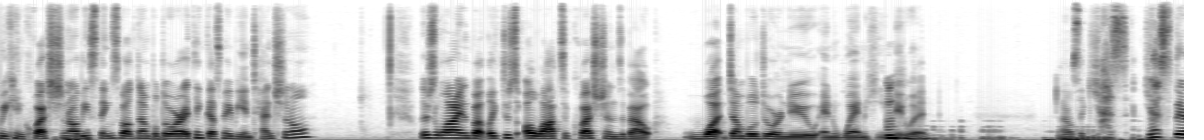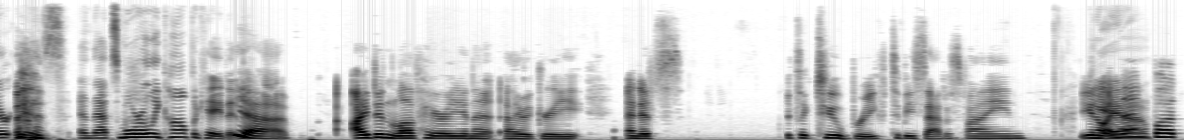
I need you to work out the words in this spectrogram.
we can question all these things about Dumbledore, I think that's maybe intentional. There's a line about like there's a lots of questions about what Dumbledore knew and when he knew it. And I was like, yes, yes, there is, and that's morally complicated. Yeah. I didn't love Harry in it, I agree. And it's it's like too brief to be satisfying. You know, and then but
